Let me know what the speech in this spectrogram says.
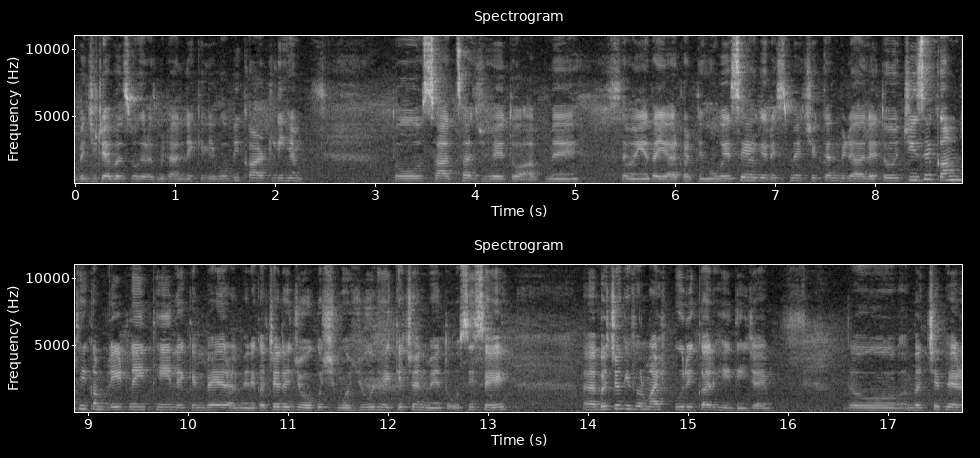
वेजिटेबल्स वगैरह उसमें डालने के लिए वो भी काट ली हैं। तो साथ साथ जो है तो अब मैं सेवैयाँ तैयार करती हूँ। वैसे अगर इसमें चिकन भी डाले तो चीज़ें कम थी कंप्लीट नहीं थी, लेकिन बहरहाल मैंने कहा, चले जो कुछ मौजूद है किचन में तो उसी से बच्चों की फरमाइश पूरी कर ही दी जाए। तो बच्चे फिर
